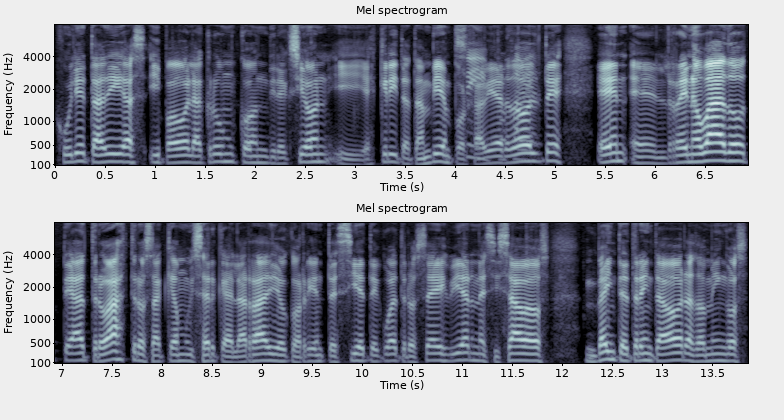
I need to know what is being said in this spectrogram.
Julieta Díaz y Paola Krum con dirección y escrita también por Sí, Javier por. Dolte en el renovado Teatro Astros, acá muy cerca de la radio, Corrientes 746, viernes y sábados 20-30 horas, domingos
